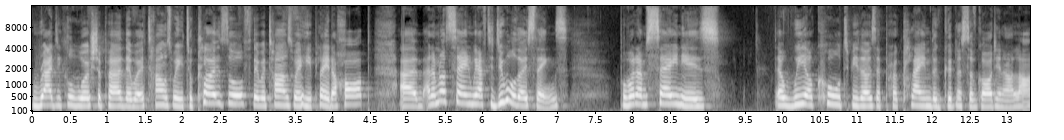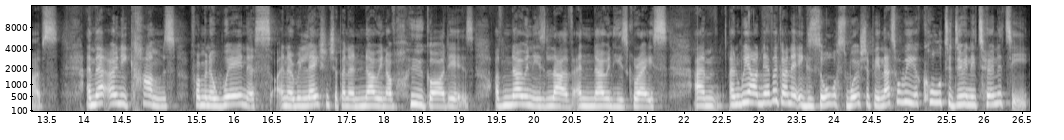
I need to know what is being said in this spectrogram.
radical worshiper. There were times where he took clothes off, there were times where he played a harp. Um, and I'm not saying we have to do all those things, but what I'm saying is that we are called to be those that proclaim the goodness of God in our lives. And that only comes from an awareness and a relationship and a knowing of who God is, of knowing His love and knowing His grace. Um, and we are never going to exhaust worshiping. That's what we are called to do in eternity.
